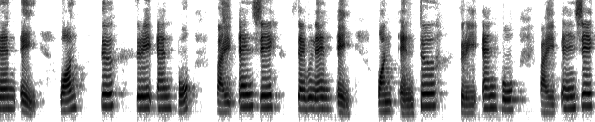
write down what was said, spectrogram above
and eight, one, two, three and four, five and six, 7 and 8, 1 and 2, 3 and 4, 5 and 6,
